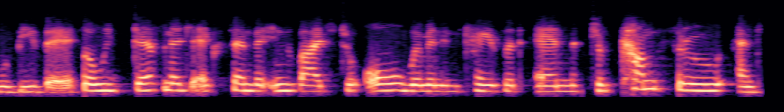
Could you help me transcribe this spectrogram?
will be there. So we definitely extend the invite to all women in KZN to come through and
